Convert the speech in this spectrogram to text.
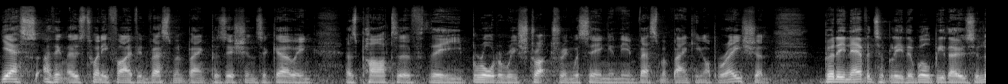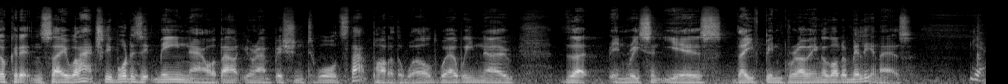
Yes, I think those 25 investment bank positions are going as part of the broader restructuring we're seeing in the investment banking operation. But inevitably, there will be those who look at it and say, well, actually, what does it mean now about your ambition towards that part of the world where we know that in recent years they've been growing a lot of millionaires? Yeah.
